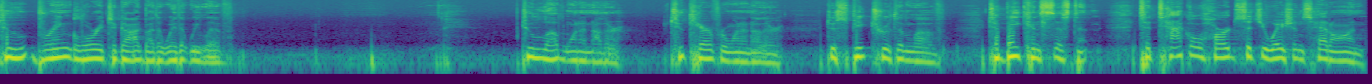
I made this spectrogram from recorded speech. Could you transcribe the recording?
to bring glory to God by the way that we live, to love one another, to care for one another, to speak truth in love, to be consistent, to tackle hard situations head on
